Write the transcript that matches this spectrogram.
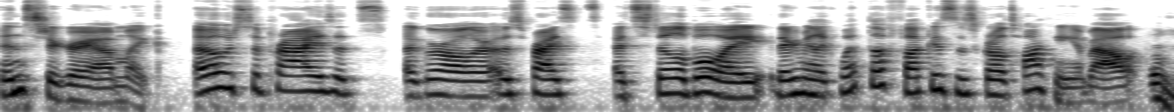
Instagram, like, oh, surprise, it's a girl, or oh, surprise, it's, it's still a boy? They're going to be like, what the fuck is this girl talking about? Hmm.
